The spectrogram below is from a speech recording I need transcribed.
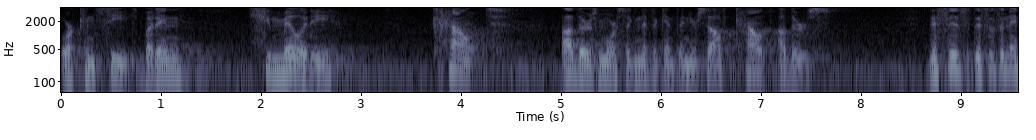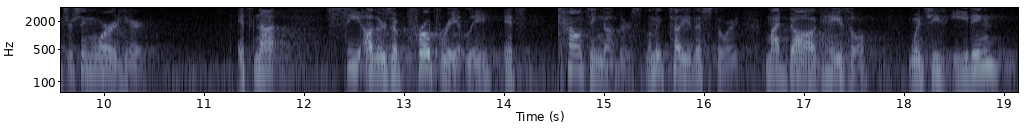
or conceit, but in humility, count others more significant than yourself. Count others. This is, this is an interesting word here. It's not see others appropriately, it's counting others. Let me tell you this story. My dog, Hazel, when she's eating,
